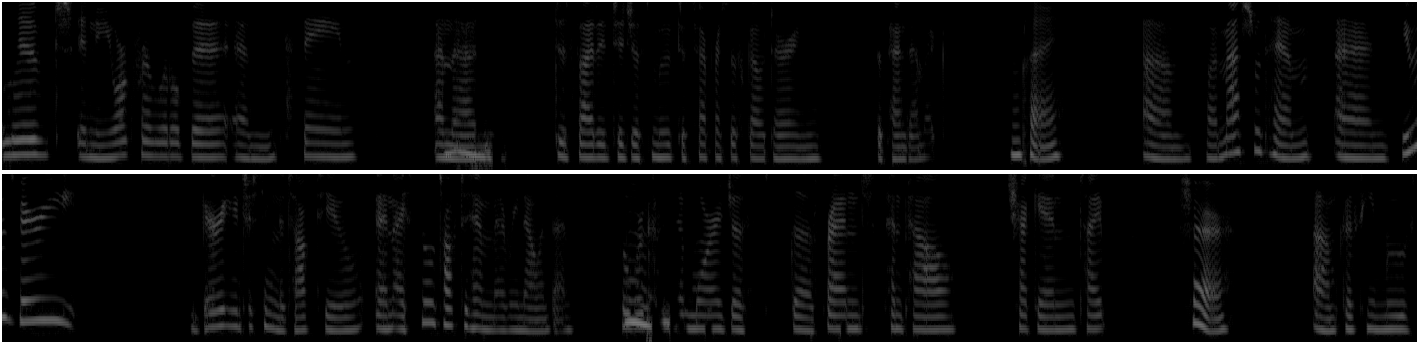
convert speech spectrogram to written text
lived in New York for a little bit and Spain, and then decided to just move to San Francisco during the pandemic. Okay. Um, so I matched with him, and he was very, very interesting to talk to. And I still talk to him every now and then, but we're Hmm. kind of more just the friend, pen pal, check in type. Sure. Um, because he moved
